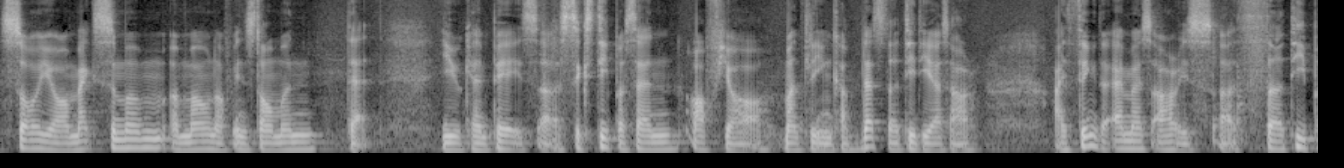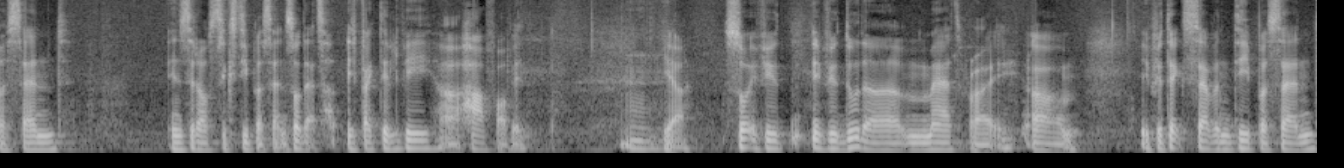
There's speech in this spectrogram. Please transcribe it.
So your maximum amount of installment that you can pay is uh, 60% of your monthly income. That's the TDSR. I think the MSR is uh, 30% instead of 60%. So that's effectively uh, half of it. Yeah. So if you if you do the math right, um, if you take 70%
